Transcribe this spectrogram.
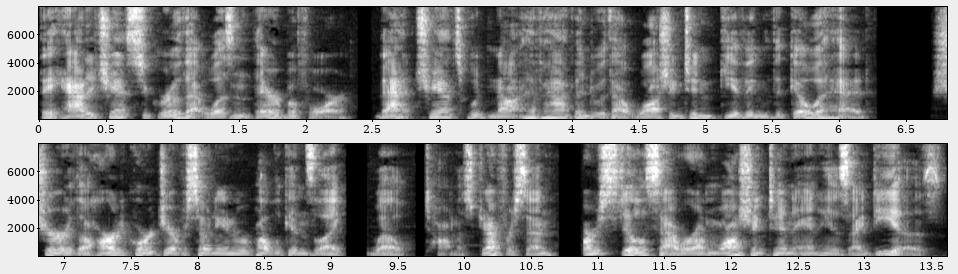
They had a chance to grow that wasn't there before. That chance would not have happened without Washington giving the go ahead. Sure, the hardcore Jeffersonian Republicans like, well, Thomas Jefferson, are still sour on Washington and his ideas.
